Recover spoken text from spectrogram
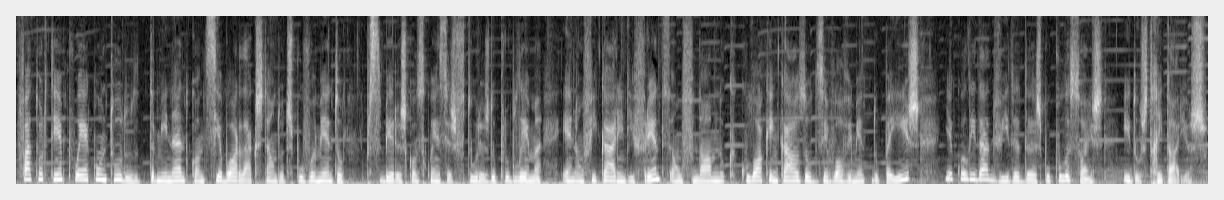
O fator tempo é, contudo, determinante quando se aborda a questão do despovoamento. Perceber as consequências futuras do problema é não ficar indiferente a um fenómeno que coloca em causa o desenvolvimento do país e a qualidade de vida das populações e dos territórios.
